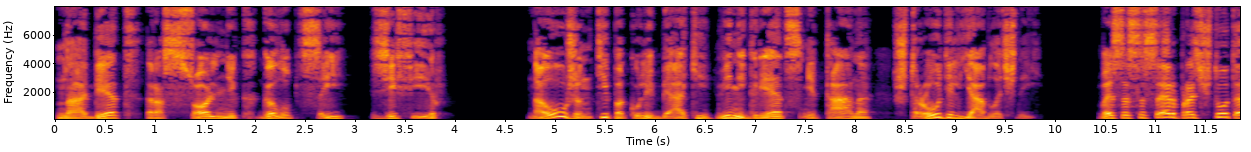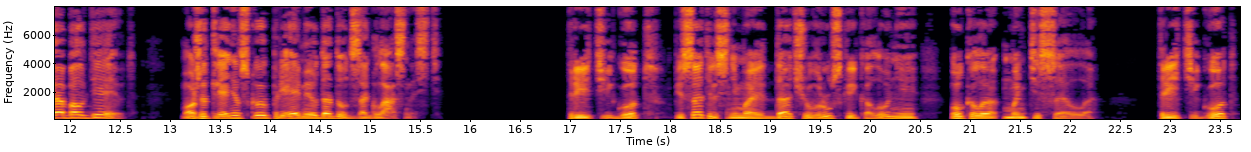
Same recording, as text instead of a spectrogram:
На обед рассольник, голубцы, зефир. На ужин типа кулебяки, винегрет, сметана, штрудель яблочный. В СССР прочтут и обалдеют. Может, Ленинскую премию дадут за гласность. Третий год писатель снимает дачу в русской колонии около Монтиселла. Третий год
